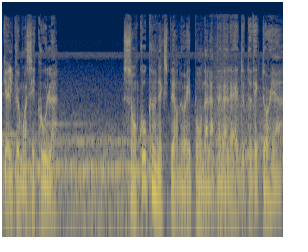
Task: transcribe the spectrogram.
Quelques mois s'écoulent sans qu'aucun expert ne réponde à l'appel à l'aide de Victoria.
